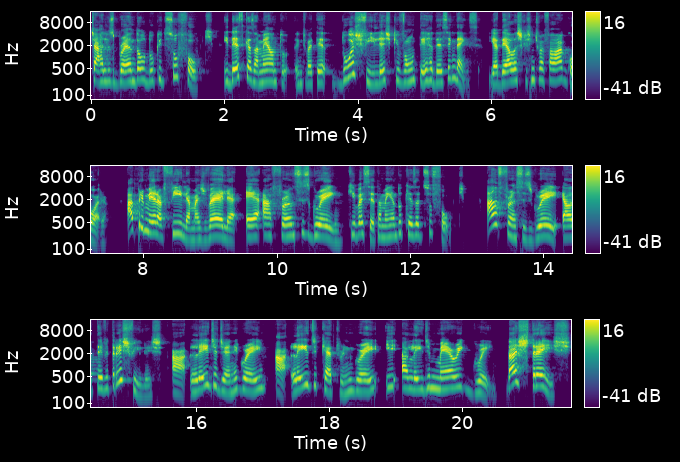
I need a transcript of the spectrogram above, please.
Charles Brandon, Duque de Suffolk. E desse casamento, a gente vai ter duas filhas que vão ter descendência. E é delas que a gente vai falar agora. A primeira filha, mais velha, é a Frances Grey, que vai ser também a Duquesa de Suffolk. A Frances Grey, ela teve três filhas: a Lady Jenny Grey, a Lady Catherine Grey e a Lady Mary Grey. Das três,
